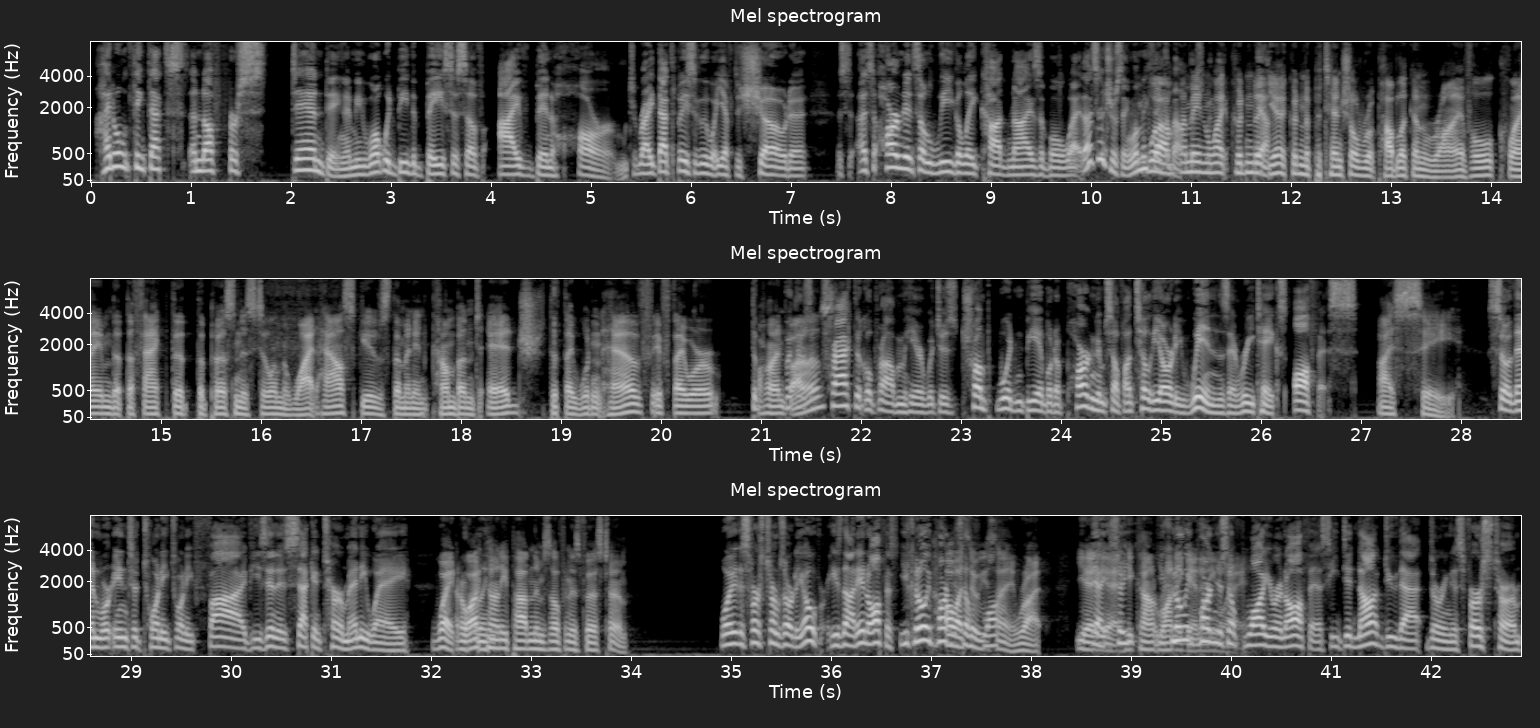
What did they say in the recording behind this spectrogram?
I don't think that's enough for standing. I mean, what would be the basis of I've been harmed? Right. That's basically what you have to show to. Harmed in some legally cognizable way. That's interesting. Let me Well, think about. That. I mean, like, couldn't it? Yeah. couldn't a potential Republican rival claim that the fact that the person is still in the White House gives them an incumbent edge that they wouldn't have if they were behind But bars? there's a practical problem here, which is Trump wouldn't be able to pardon himself until he already wins and retakes office. I see. So then we're into 2025. He's in his second term anyway. Wait, why really- can't he pardon himself in his first term? Well, his first term's already over. He's not in office. You can only pardon oh, I see yourself what you're while, saying. Right. Yeah, yeah. so he you- can't you can only pardon anyway. yourself while you're in office. He did not do that during his first term.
